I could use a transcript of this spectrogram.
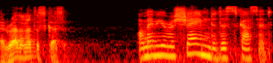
I'd rather not discuss it. Or maybe you're ashamed to discuss it.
